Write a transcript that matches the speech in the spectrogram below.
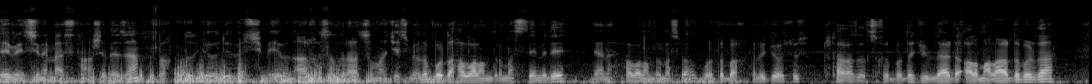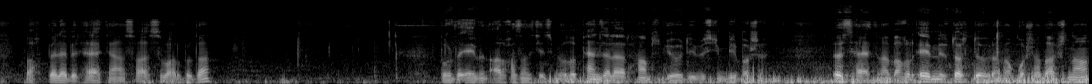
evin içine mən sizi tanış edəcəm. Bax burada gördüyünüz kimi evin arxasında rahatçılıqla keçmək olur. Burada havalandırma sistemidir. Yəni havalandırması var. Burada bax elə görürsüz, tut ağacı çıxır burada. Güllərdir, almalardır burada. Bax belə bir həyət yanı sahəsi var burada. Burada evin arxasında keçmək olur. Pəncərələr hamısı gördüyünüz kimi birbaşa öz həyətinə baxır. Evimiz 4 dövrəmə qoşa daşla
